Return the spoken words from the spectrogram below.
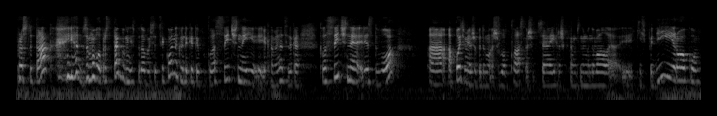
просто так. Я замовила просто так, бо мені сподобався цей коник. Він такий, типу, класичний, як на мене, це таке класичне різдво. А, а потім я вже подумала, що було б класно, щоб ця іграшка там знаменувала якісь події року.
